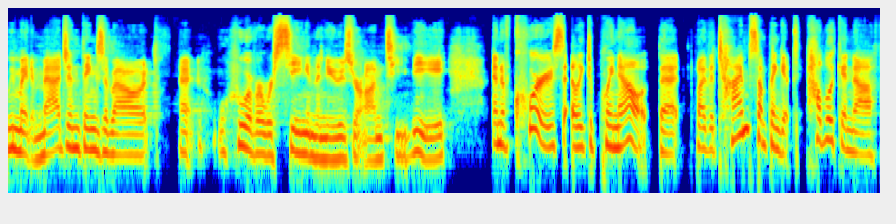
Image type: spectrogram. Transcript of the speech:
we might imagine things about uh, whoever we're seeing in the news or on TV. And of course, I like to point out that by the time something gets public enough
